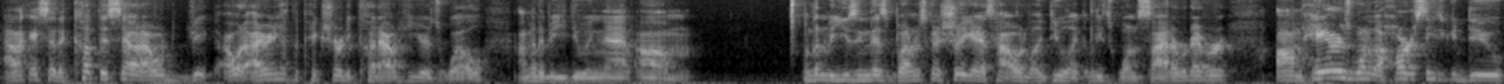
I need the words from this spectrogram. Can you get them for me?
And like I said, to cut this out, I would, I would, I already have the picture to cut out here as well. I'm gonna be doing that. Um, I'm gonna be using this, but I'm just gonna show you guys how I would like do like at least one side or whatever. Um, hair is one of the hardest things you can do.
